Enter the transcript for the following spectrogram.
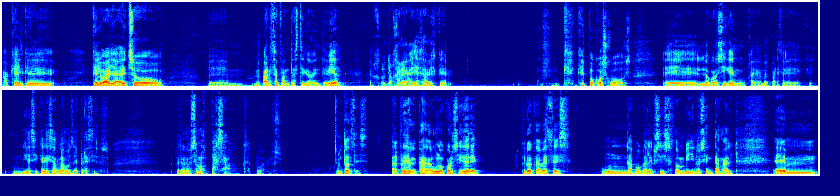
aquel que, que, lo haya hecho, Em, me parece fantásticamente bien. Yo general ya sabéis que, que, pocos juegos eh, lo consiguen. me parece que un día si queréis hablamos de precios. Pero nos hemos pasado tres pueblos. Entonces, al precio que cada uno considere, creo que a veces un apocalipsis zombie no sienta mal. Em,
